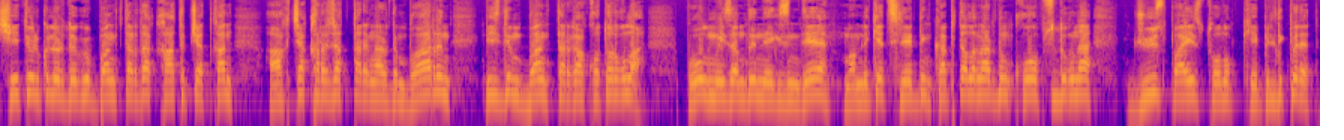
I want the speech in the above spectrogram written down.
чет өлкөлөрдөгү банктарда катып жаткан акча каражаттарыңардын баарын биздин банктарга которгула. Бул мыйзамдын негизинде мамлекет силердин капиталыңардын коопсуздугуна жүз пайыз толук кепилдик берет.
